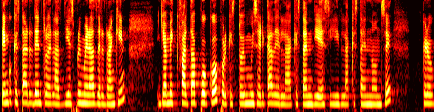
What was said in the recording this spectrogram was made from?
tengo que estar dentro de las 10 primeras del ranking. Ya me falta poco porque estoy muy cerca de la que está en 10 y la que está en 11. Creo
